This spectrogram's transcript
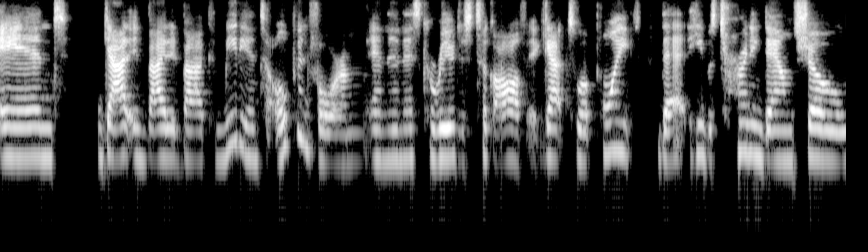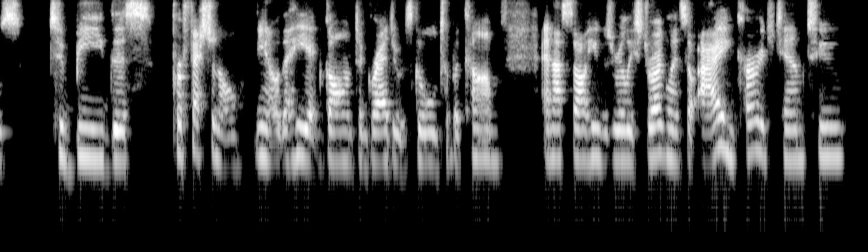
And got invited by a comedian to open for him and then his career just took off it got to a point that he was turning down shows to be this professional you know that he had gone to graduate school to become. And i saw he was really struggling. So i encouraged him to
